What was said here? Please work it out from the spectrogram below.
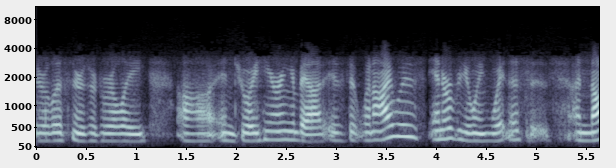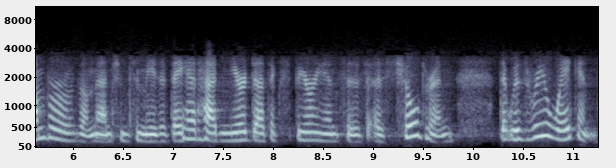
your listeners would really uh, enjoy hearing about is that when I was interviewing witnesses, a number of them mentioned to me that they had had near death experiences as children that was reawakened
